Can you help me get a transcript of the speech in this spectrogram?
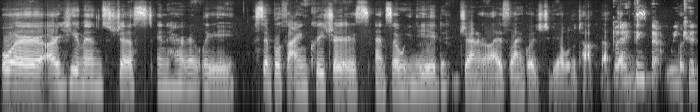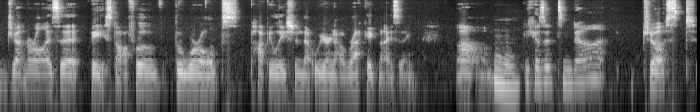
Or are humans just inherently simplifying creatures and so we need generalized language to be able to talk about but things. i think that we but, could generalize it based off of the world's population that we are now recognizing. Um, mm-hmm. because it's not just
